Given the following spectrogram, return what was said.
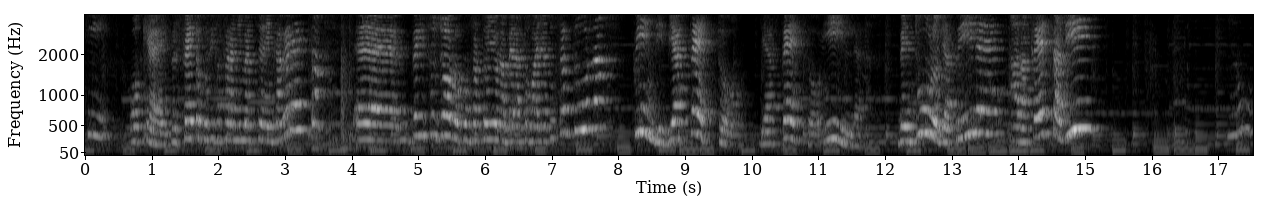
Sì. Ok, perfetto, così fa fare animazione in cameretta. Eh, per il soggiorno ho comprato io una bella tovaglia tutta azzurra. Quindi vi aspetto, vi aspetto il 21 di aprile alla festa di... Lu-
